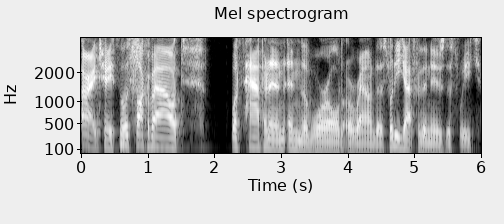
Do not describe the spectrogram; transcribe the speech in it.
All right, Chase. So let's talk about what's happening in the world around us. What do you got for the news this week?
